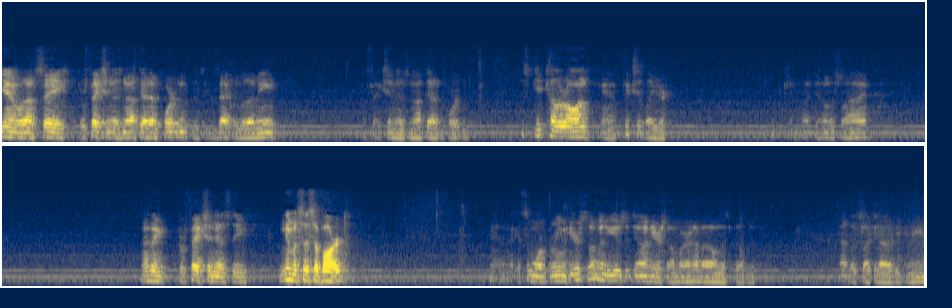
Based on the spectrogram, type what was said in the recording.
Again, when I say perfection is not that important, that's exactly what I mean. Perfection is not that important. Just get color on and fix it later. Come right down the slide. I think perfection is the nemesis of art. And I got some more green here, so I'm going to use it down here somewhere. How about on this building? That looks like it ought to be green.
